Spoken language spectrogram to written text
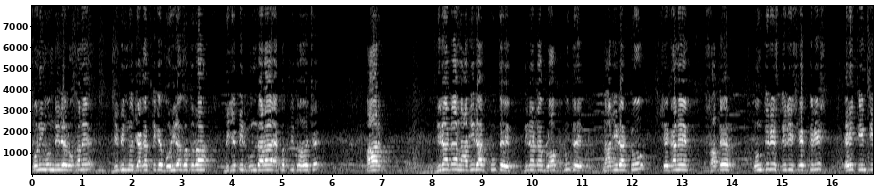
শনি মন্দিরের ওখানে বিভিন্ন জায়গার থেকে বহিরাগতরা, বিজেপির গুন্ডারা একত্রিত হয়েছে। আর দিনাটা নাজিরা টুতে দিনাটা ব্লক টুতে নাজিরা টু সেখানে সাতের উনত্রিশ, তিরিশ, একত্রিশ, এই তিনটি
